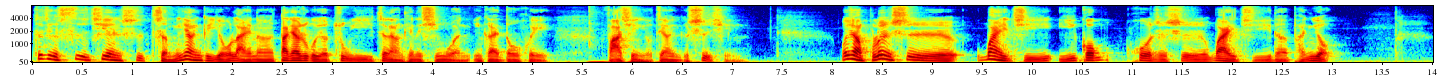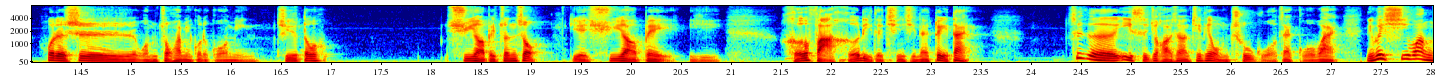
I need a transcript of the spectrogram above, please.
这件事件是怎么样一个由来呢？大家如果有注意这两天的新闻，应该都会发现有这样一个事情。我想，不论是外籍移工，或者是外籍的朋友，或者是我们中华民国的国民，其实都需要被尊重，也需要被以合法合理的情形来对待。这个意思就好像今天我们出国，在国外，你会希望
